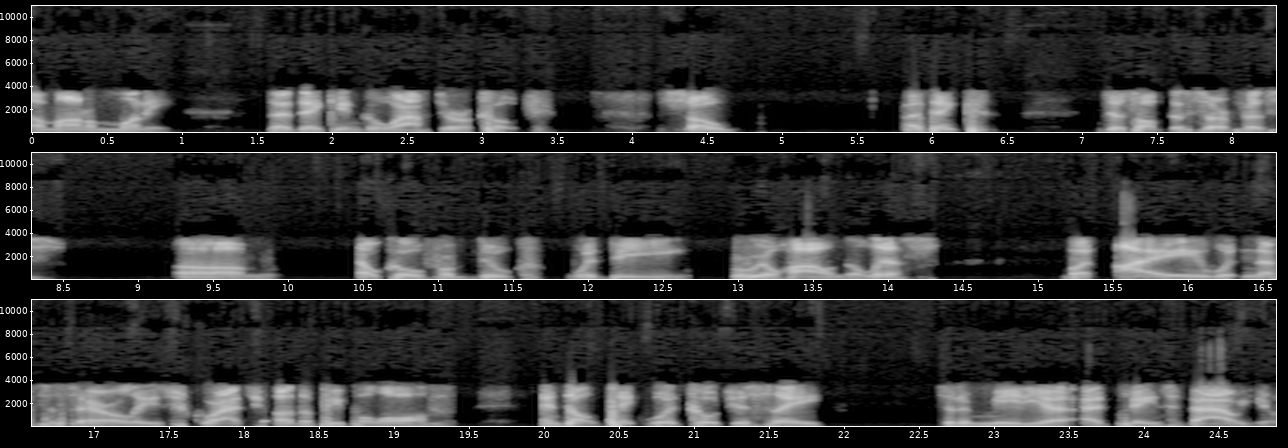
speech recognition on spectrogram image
amount of money that they can go after a coach. So I think just off the surface, um, Elko from Duke would be real high on the list but I wouldn't necessarily scratch other people off. And don't take what coaches say to the media at face value.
